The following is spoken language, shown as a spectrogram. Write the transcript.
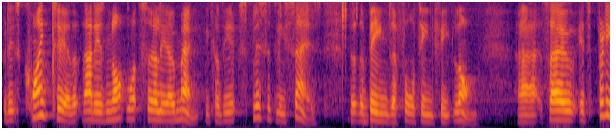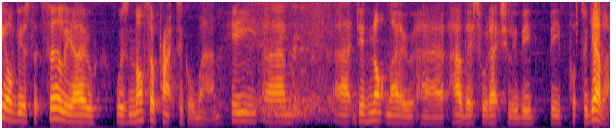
But it's quite clear that that is not what Serlio meant because he explicitly says that the beams are 14 feet long. Uh, so it's pretty obvious that Serlio was not a practical man. He um, uh, did not know uh, how this would actually be, be put together.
